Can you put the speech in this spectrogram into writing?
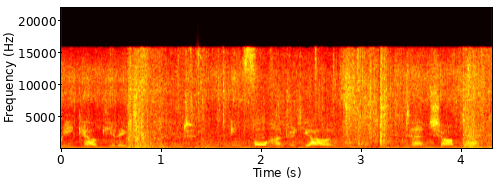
Recalculating route. In 400 yards, turn sharp left.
